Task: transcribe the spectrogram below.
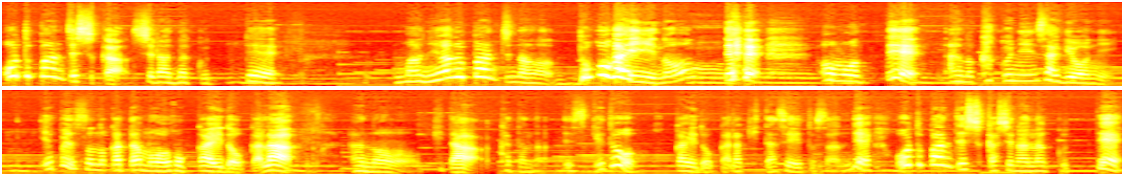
オートパンチしか知らなくって、マニュアルパンチなのどこがいいの？って思ってあの確認作業に。やっぱりその方も北海道からあの来た方なんですけど北海道から来た生徒さんでオートパンチしか知らなくって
